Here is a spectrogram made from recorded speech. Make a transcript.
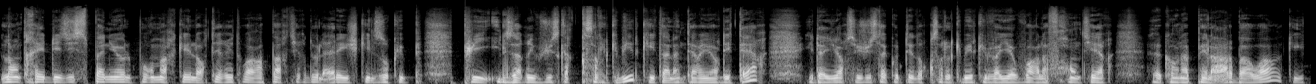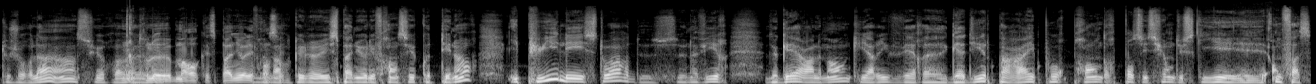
l'entrée des Espagnols pour marquer leur territoire à partir de l'Arish qu'ils occupent, puis ils arrivent jusqu'à Qasr al-Kbir qui est à l'intérieur des terres et d'ailleurs c'est juste à côté de Qasr al-Kbir qu'il va y avoir la frontière euh, qu'on appelle Arbawa qui est toujours là hein, sur euh, Entre le Maroc espagnol et français. alors que l'espagnol et français côté nord. Et puis l'histoire de ce navire de guerre allemand qui arrive vers euh, Gadir, pareil, pour prendre possession de ce qui est en face.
